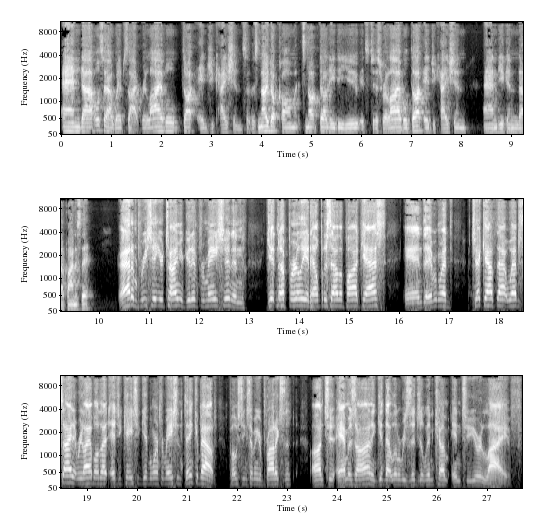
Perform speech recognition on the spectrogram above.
And uh, also our website, reliable.education. So there's no .com, it's not .edu, it's just reliable.education, and you can uh, find us there. Adam, appreciate your time, your good information, and getting up early and helping us out on the podcast. And uh, everyone, check out that website at reliable.education, get more information. Think about posting some of your products onto Amazon and get that little residual income into your life.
